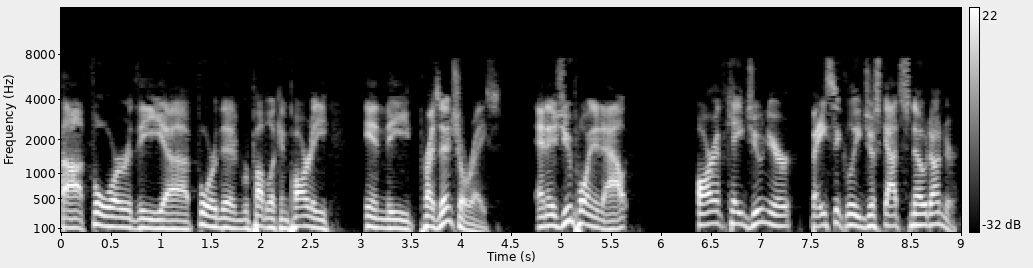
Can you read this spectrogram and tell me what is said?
uh, for the uh, for the Republican Party in the presidential race. And as you pointed out, RFK Jr. basically just got snowed under.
